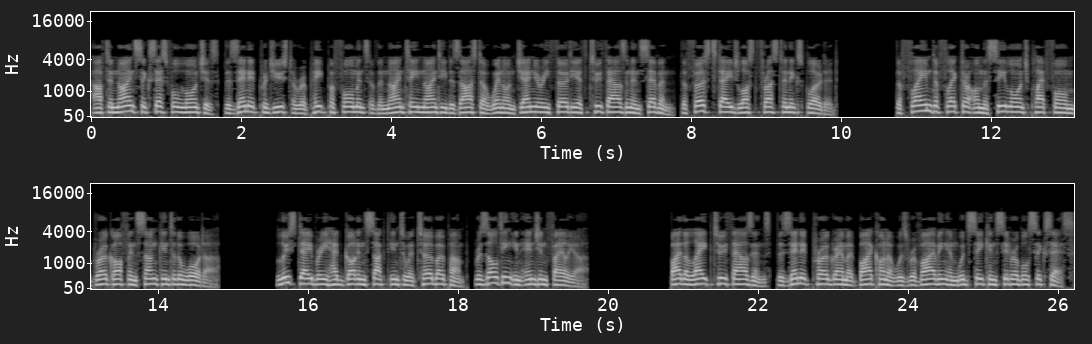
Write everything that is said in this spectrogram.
After nine successful launches, the Zenit produced a repeat performance of the 1990 disaster when on January 30, 2007, the first stage lost thrust and exploded. The flame deflector on the sea launch platform broke off and sunk into the water. Loose debris had gotten sucked into a turbopump, resulting in engine failure. By the late 2000s, the Zenit program at Baikonur was reviving and would see considerable success.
